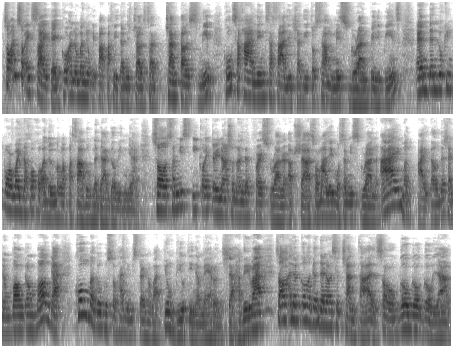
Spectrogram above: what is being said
So, I'm so excited kung ano man yung ipapakita ni sa Chantal Smith kung sakaling sasali siya dito sa Miss Grand Philippines. And then, looking forward ako kung ano yung mga pasabog na gagawin niya. So, sa Miss Eco International, nag-first runner-up siya. So, malay mo sa Miss Grand ay mag-title na siya ng bonggang-bongga kung magugustuhan ni Mr. Nawat yung beauty na meron siya, di ba? So, ang alam ko maganda naman si Chantal. So, go, go, go lang.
